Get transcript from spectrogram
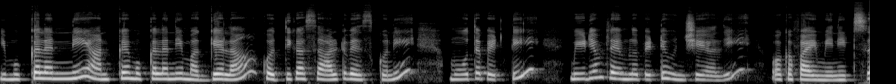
ఈ ముక్కలన్నీ ఆనపకాయ ముక్కలన్నీ మగ్గేలా కొద్దిగా సాల్ట్ వేసుకొని మూత పెట్టి మీడియం ఫ్లేమ్లో పెట్టి ఉంచేయాలి. ఒక ఫైవ్ మినిట్స్.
